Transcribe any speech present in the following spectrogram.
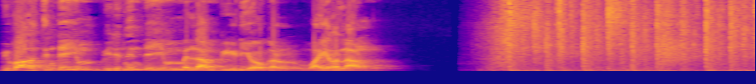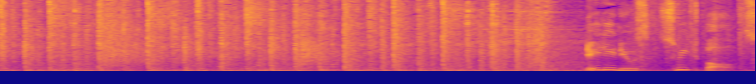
വിവാഹത്തിന്റെയും വിരുന്നിന്റെയും എല്ലാം വീഡിയോകൾ വൈറലാണ്. Daily news sweet Box.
